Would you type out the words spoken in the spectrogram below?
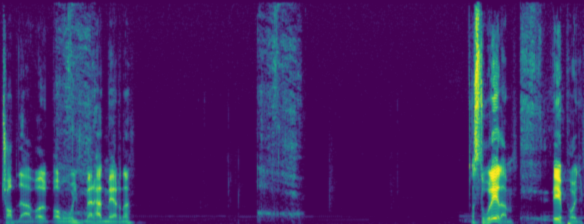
csapdával amúgy, mert hát miért ne? Azt túlélem? Épp hogy.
